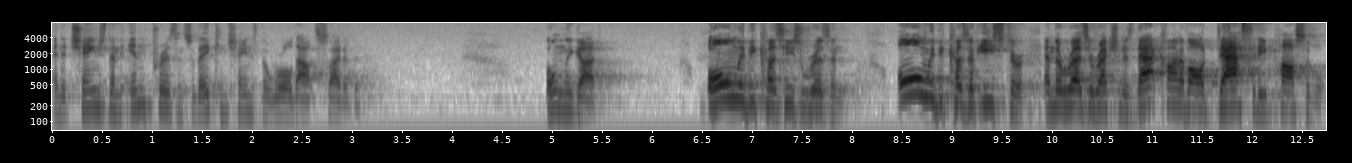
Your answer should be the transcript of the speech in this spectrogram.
and to change them in prison so they can change the world outside of it. Only God. Only because He's risen. Only because of Easter and the resurrection is that kind of audacity possible.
